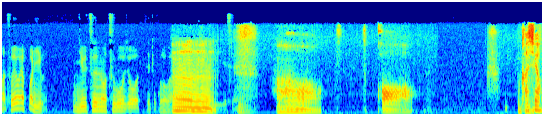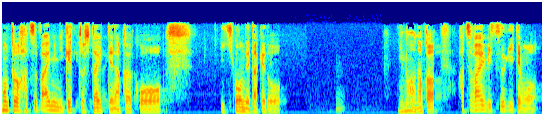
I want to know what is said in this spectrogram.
まあそれはやっぱり流通の都合上ってところがうん。いいですよね。ああ。そっか。昔は本当発売日にゲットしたいってなんかこう、意気込んでたけど、うん今はなんか発売日過ぎても、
